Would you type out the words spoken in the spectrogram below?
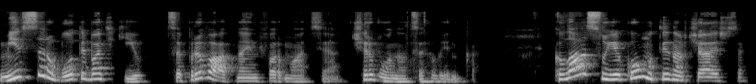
Місце роботи батьків це приватна інформація, червона цеглинка. Клас, у якому ти навчаєшся,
